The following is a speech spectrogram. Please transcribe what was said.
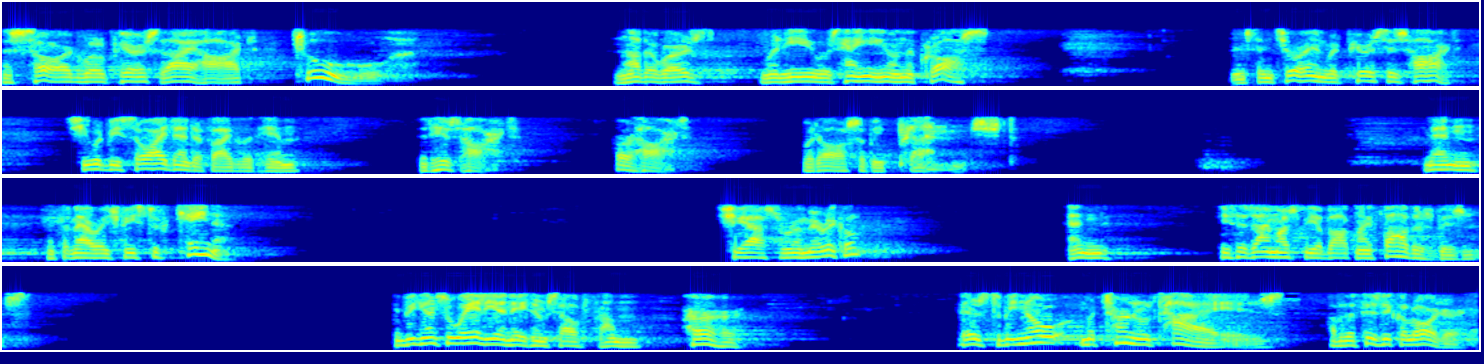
The sword will pierce thy heart too. In other words, when he was hanging on the cross, the centurion would pierce his heart. She would be so identified with him that his heart, her heart, would also be plunged. Then at the marriage feast of Cana, she asked for a miracle, and he says, I must be about my father's business. He begins to alienate himself from her. There's to be no maternal ties of the physical order.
